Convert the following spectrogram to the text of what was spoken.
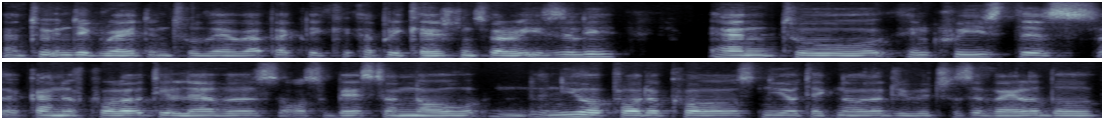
and to integrate into their web applic applications very easily and to increase this uh, kind of quality levels also based on no, newer protocols, newer technology which is available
